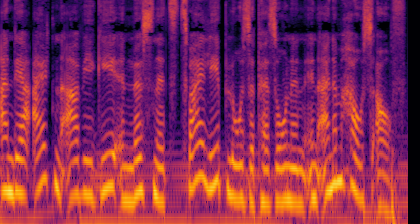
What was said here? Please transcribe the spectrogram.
An der alten AWG in Lößnitz zwei leblose Personen in einem Haus auf.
